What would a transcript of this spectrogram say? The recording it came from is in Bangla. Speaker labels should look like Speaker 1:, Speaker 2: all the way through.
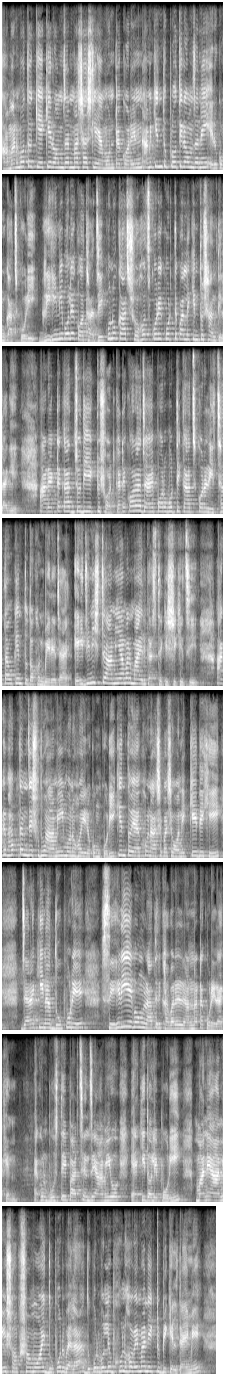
Speaker 1: আমার মতো কে কে রমজান মাস আসলে এমনটা করেন? আমি কিন্তু প্রতি রমজানেই এরকম কাজ করি। গৃহিণী বলে কথা, যে কোনো কাজ সহজ করে করতে পারলে কিন্তু শান্তি লাগে। আর একটা কাজ যদি একটু শর্টকাটে করা যায়, পরবর্তী কাজ করার ইচ্ছাটাও কিন্তু তখন বেড়ে যায়। এই জিনিসটা আমি আমার মায়ের কাছ থেকে শিখেছি। আগে ভাবতাম যে শুধু আমিই মনে হয় এরকম করি, কিন্তু এখন আশেপাশে অনেককেই দেখি যারা কিনা দুপুরে সেহরি এবং রাতের খাবারের রান্নাটা করে রাখেন। এখন বুঝতেই পারছেন যে আমিও একই দলে পড়ি। মানে আমি সব সময় দুপুরবেলা, দুপুর বললে ভুল হবে মানে একটু বিকেল টাইমে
